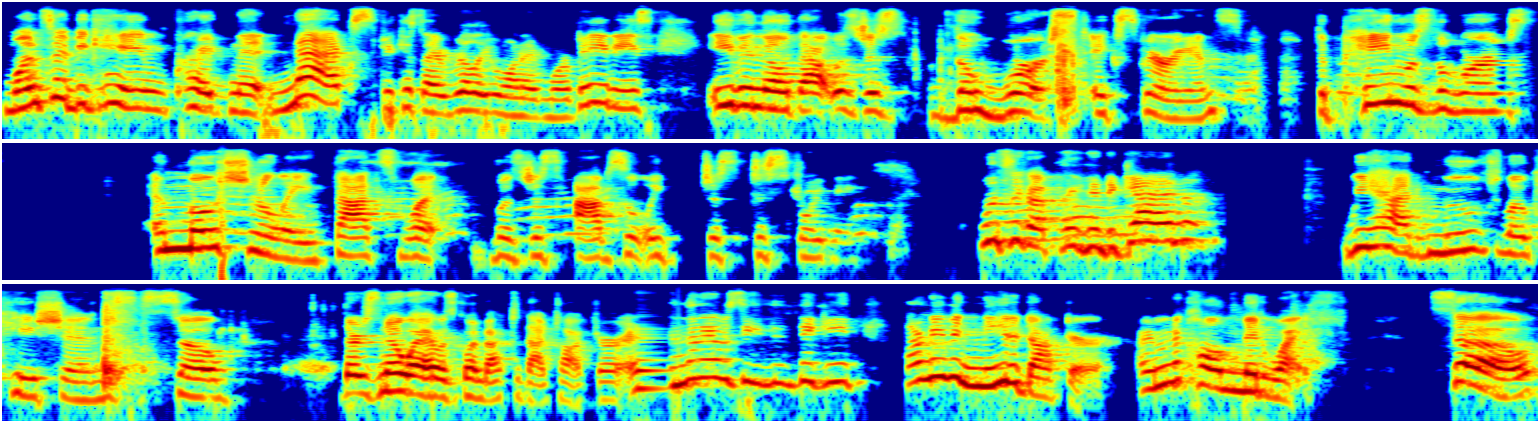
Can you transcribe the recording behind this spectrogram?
once I became pregnant next, because I really wanted more babies, even though that was just the worst experience, the pain was the worst. Emotionally, that's what was just absolutely just destroyed me. Once I got pregnant again, we had moved locations. So there's no way I was going back to that doctor. And then I was even thinking, I don't even need a doctor. I'm going to call a midwife. So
